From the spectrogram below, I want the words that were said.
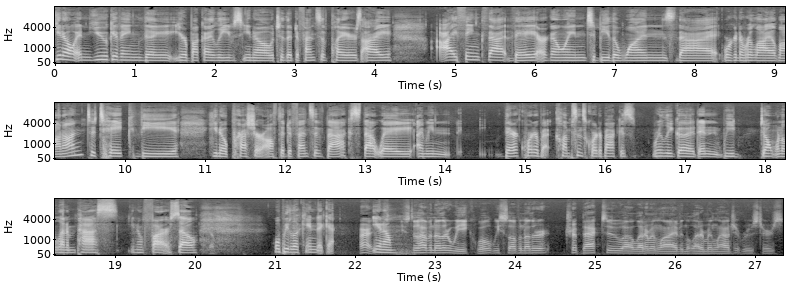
you know, and you giving the your Buckeye leaves, you know, to the defensive players, I. I think that they are going to be the ones that we're going to rely a lot on to take the, you know, pressure off the defensive backs. That way, I mean, their quarterback, Clemson's quarterback, is really good, and we don't want to let him pass, you know, far. So we'll be looking to get, all right, you know, you still have another week. Well, we still have another trip back to uh, Letterman Live in the Letterman Lounge at Roosters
